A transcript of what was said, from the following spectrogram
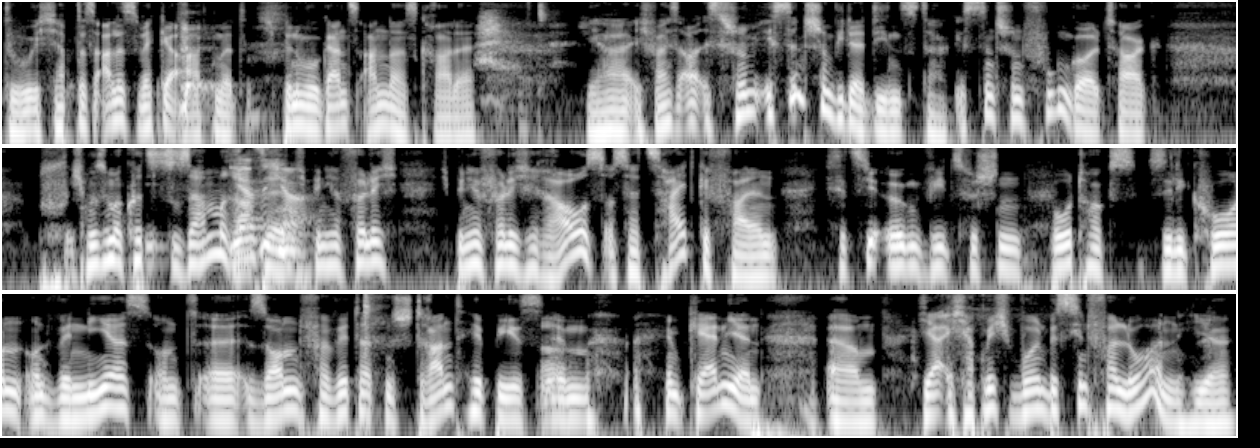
Du, ich habe das alles weggeatmet. Ich bin wo ganz anders gerade. Ja, ich weiß, aber ist schon, ist denn schon wieder Dienstag? Ist denn schon Fugengoldtag? Puh, ich muss mal kurz Ja, zusammenrappeln. sicher. ich bin hier völlig, ich bin hier völlig raus aus der Zeit gefallen. Ich sitze hier irgendwie zwischen Botox, Silikon und Veneers und äh, sonnenverwitterten Strandhippies im, im Canyon. Ähm, ja, ich habe mich wohl ein bisschen verloren hier.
